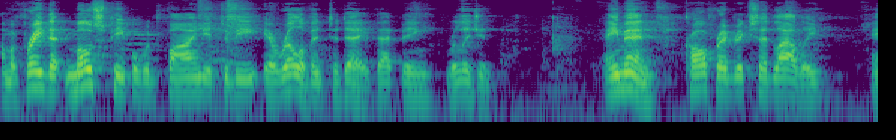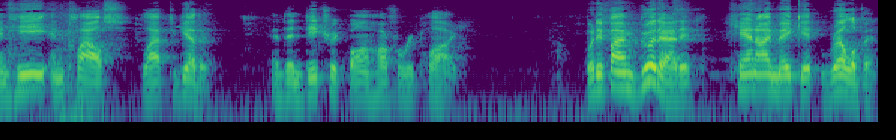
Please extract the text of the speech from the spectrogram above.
I'm afraid that most people would find it to be irrelevant today, that being religion. Amen, Carl Friedrich said loudly, and he and Klaus laughed together. And then Dietrich Bonhoeffer replied, But if I'm good at it, can I make it relevant?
